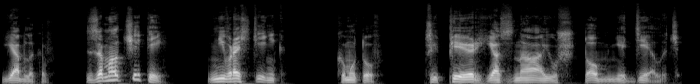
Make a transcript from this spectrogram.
Яблоков. Замолчи ты, неврастенник. Хомутов. Теперь я знаю, что мне делать.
